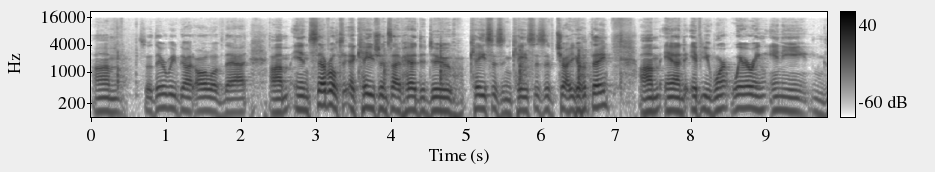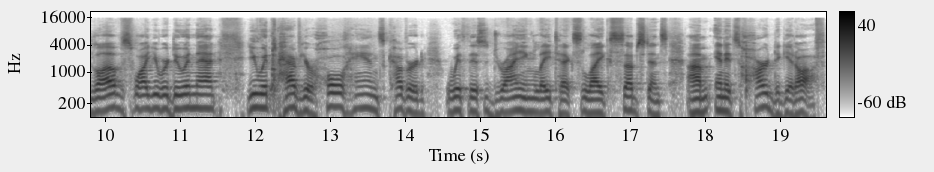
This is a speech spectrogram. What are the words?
Um, so there we've got all of that. Um, in several occasions, I've had to do cases and cases of chayote. Um, and if you weren't wearing any gloves while you were doing that, you would have your whole hands covered with this drying latex-like substance. Um, and it's hard to get off.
